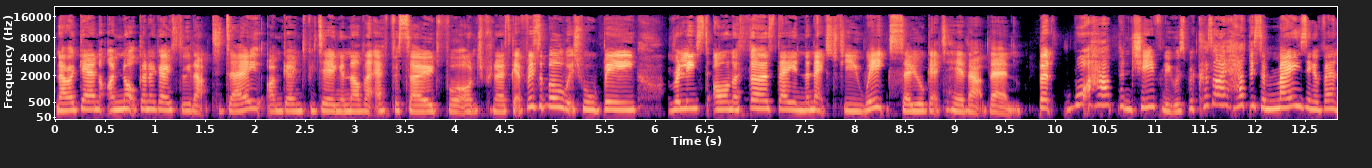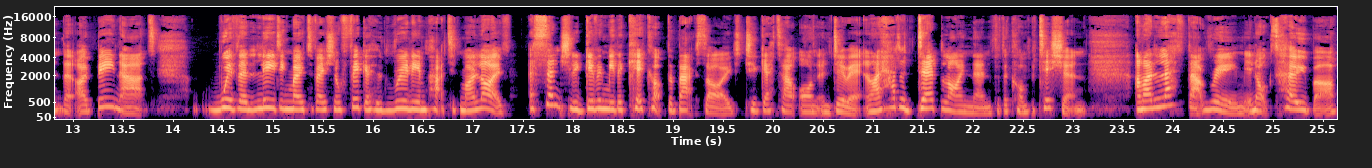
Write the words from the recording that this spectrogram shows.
Now, again, I'm not going to go through that today. I'm going to be doing another episode for Entrepreneurs Get Visible, which will be released on a Thursday in the next few weeks. So you'll get to hear that then. But what happened chiefly was because I had this amazing event that I'd been at with a leading motivational figure who'd really impacted my life, essentially giving me the kick up the backside to get out on and do it. And I had a deadline then for the competition. And I left that room in October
